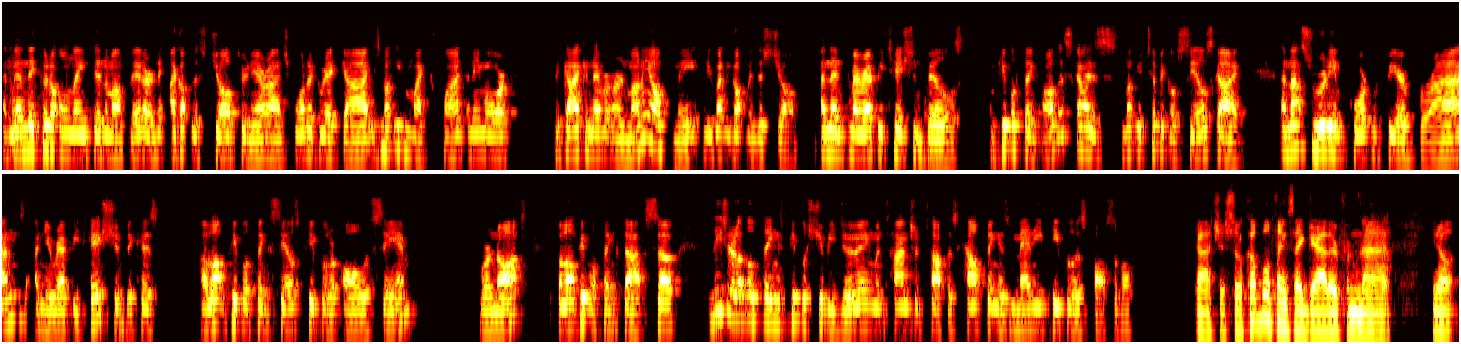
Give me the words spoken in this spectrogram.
And then they put it on LinkedIn a month later. And I got this job through Niraj. What a great guy. He's not even my client anymore the guy can never earn money off me, and he went and got me this job. And then my reputation builds, and people think, oh, this guy's not your typical sales guy. And that's really important for your brand and your reputation because a lot of people think salespeople are all the same. We're not, but a lot of people think that. So these are little things people should be doing when times are tough, is helping as many people as possible. Gotcha. So a couple of things I gather from that, you know,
